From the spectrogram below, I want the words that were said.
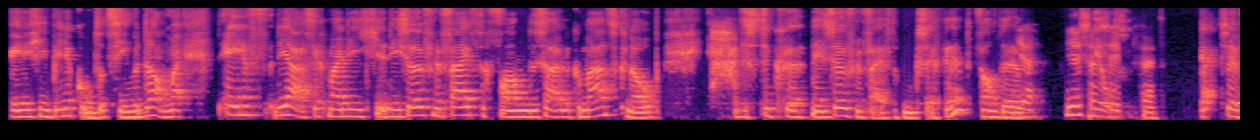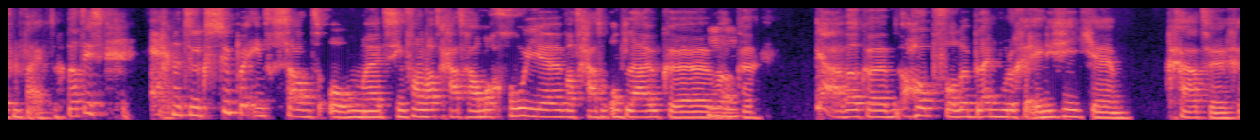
energie binnenkomt, dat zien we dan. Maar de ene, ja, zeg maar die, die 57 van de zuidelijke maansknoop, ja, dat is natuurlijk, nee, de 57 moet ik zeggen, van de. Ja, zei 57. Ja, 57. Dat is echt natuurlijk super interessant om uh, te zien van wat gaat er allemaal groeien, wat gaat er ontluiken, mm. welke, ja, welke hoopvolle, blijmoedige energie uh, gaat er,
